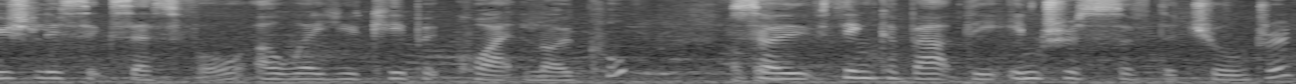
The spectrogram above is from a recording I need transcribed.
usually successful are where you keep it quite local. Okay. So think about the interests of the children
